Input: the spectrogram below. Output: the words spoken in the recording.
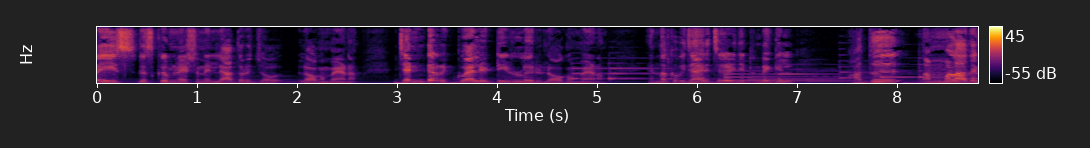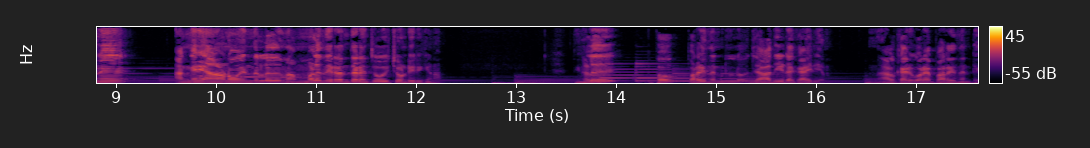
റേസ് ഡിസ്ക്രിമിനേഷൻ ഇല്ലാത്തൊരു ജോ ലോകം വേണം. ജെൻഡർ ഇക്വാലിറ്റി ഉള്ളൊരു ലോകം വേണം. എന്നൊക്കെ വിചാരിച്ചു കഴിഞ്ഞിട്ടുണ്ടെങ്കിൽ അത് നമ്മൾ അതിന് അങ്ങനെയാണോ എന്നുള്ളത് നമ്മൾ നിരന്തരം ചോദിച്ചുകൊണ്ടിരിക്കണം നിങ്ങൾ ഇപ്പോൾ പറയുന്നുണ്ടല്ലോ ജാതിയുടെ കാര്യം. ആൾക്കാർ കുറേ പറയുന്നുണ്ട്.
